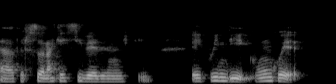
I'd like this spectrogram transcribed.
eh, persona che si vede nel film. E quindi comunque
